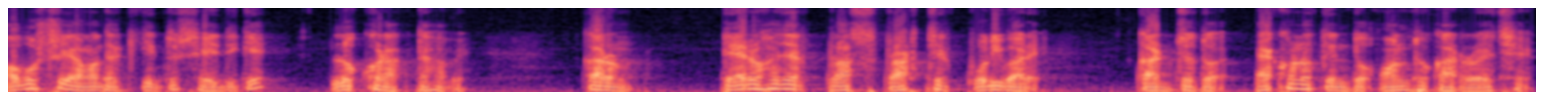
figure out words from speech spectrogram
অবশ্যই আমাদেরকে কিন্তু সেই দিকে লক্ষ্য রাখতে হবে। কারণ তেরো হাজার প্লাস প্রার্থীর পরিবারে কার্যত এখনও কিন্তু অন্ধকার রয়েছে।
